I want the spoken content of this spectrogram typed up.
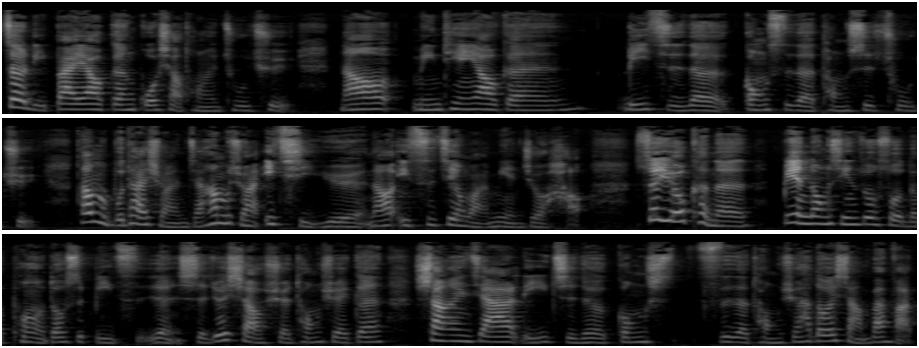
这礼拜要跟国小同学出去，然后明天要跟。离职的公司的同事出去，他们不太喜欢这样，他们喜欢一起约，然后一次见完面就好。所以有可能变动星座所有的朋友都是彼此认识，就小学同学跟上一家离职的公司的同学，他都会想办法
